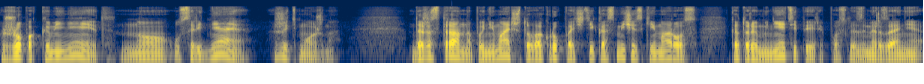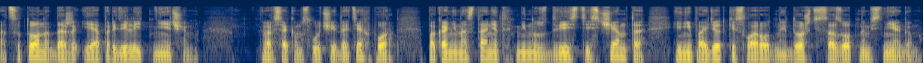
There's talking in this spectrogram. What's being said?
Жопа каменеет, но, усредняя, жить можно. Даже странно понимать, что вокруг почти космический мороз, который мне теперь, после замерзания ацетона, даже и определить нечем. Во всяком случае до тех пор, пока не настанет минус 200 с чем-то и не пойдет кислородный дождь с азотным снегом.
